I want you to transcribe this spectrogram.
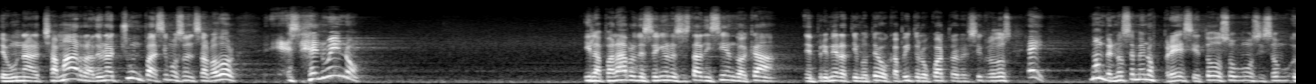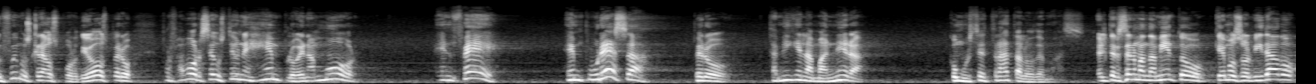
de una chamarra, de una chumpa, decimos en El Salvador, es genuino. Y la palabra del Señor nos está diciendo acá en 1 Timoteo capítulo 4, versículo 2, hey, no, hombre, no se menosprecie, todos somos y, somos, fuimos creados por Dios, pero por favor, sea usted un ejemplo en amor, en fe, en pureza, pero también en la manera como usted trata a los demás. El tercer mandamiento que hemos olvidado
